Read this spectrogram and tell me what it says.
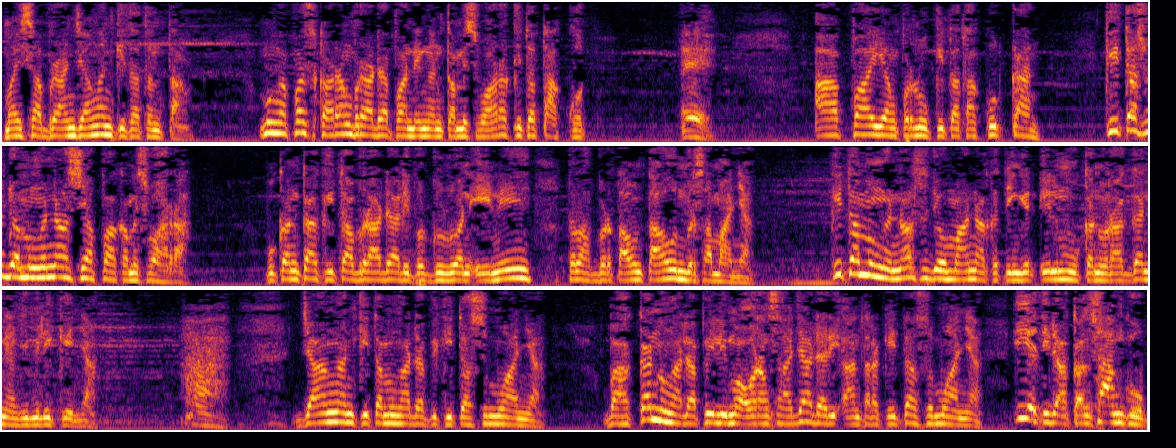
Maisa Beranjangan kita tentang. Mengapa sekarang berhadapan dengan kami suara kita takut? Eh, apa yang perlu kita takutkan? Kita sudah mengenal siapa kami suara. Bukankah kita berada di perguruan ini telah bertahun-tahun bersamanya? Kita mengenal sejauh mana ketinggian ilmu kanuragan yang dimilikinya. Ah, jangan kita menghadapi kita semuanya. Bahkan menghadapi lima orang saja dari antara kita semuanya. Ia tidak akan sanggup.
